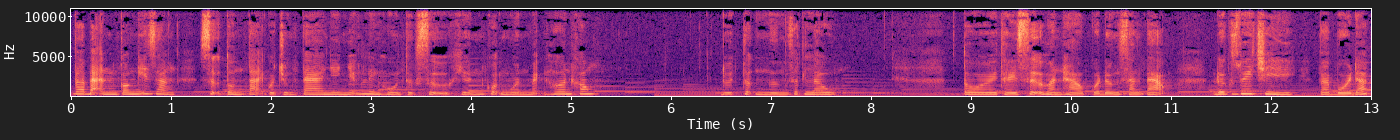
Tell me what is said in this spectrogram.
Và bạn có nghĩ rằng sự tồn tại của chúng ta như những linh hồn thực sự khiến cội nguồn mạnh hơn không? Đối tượng ngừng rất lâu. Tôi thấy sự hoàn hảo của đấng sáng tạo được duy trì và bồi đắp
